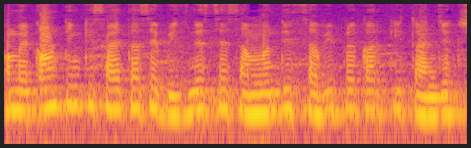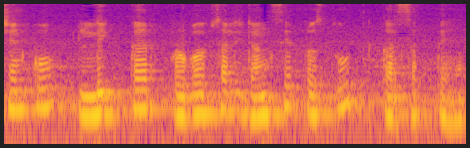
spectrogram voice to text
हम अकाउंटिंग की सहायता से बिज़नेस से संबंधित सभी प्रकार की ट्रांजैक्शन को लिखकर प्रभावशाली ढंग से प्रस्तुत कर सकते हैं।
